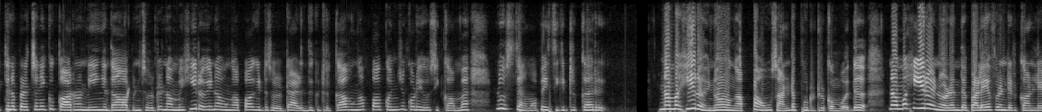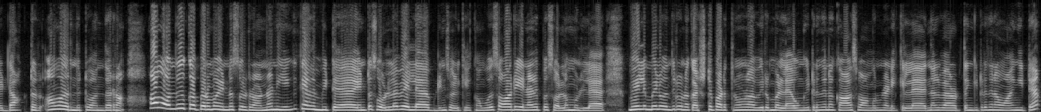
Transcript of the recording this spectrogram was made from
இத்தனை பிரச்சனைக்கும் காரணம் நீங்கள் தான் அப்படின்னு சொல்லிட்டு நம்ம ஹீரோயின் அவங்க அப்பா கிட்ட சொல்லிட்டு அழுதுகிட்டு இருக்கா. அவங்க அப்பா கொஞ்சம் கூட யோசிக்காமல் லூஸ்தனமாக பேசிக்கிட்டு இருக்காரு. நம்ம ஹீரோயினும் அவங்க அப்பாவும் சண்டை போட்டுட்டு இருக்கும்போது நம்ம ஹீரோயினோட இந்த பழைய ஃப்ரெண்ட் இருக்கான் இல்லையா டாக்டர் அவன் இருந்துட்டு வந்துடுறான். அவன் வந்ததுக்கப்புறமா என்ன சொல்கிறான்னா நீ எங்கே கிளம்பிட்ட? என்கிட்ட சொல்லவே இல்லை அப்படின்னு சொல்லி கேட்கும்போது சாரி என்னால் இப்போ சொல்ல முடியல. மேலும் மேலும் வந்துட்டு உன்னை கஷ்டப்படுத்தணும்னு நான் விரும்பலை. உங்ககிட்ட இருந்து நான் காசு வாங்கணும்னு நினைக்கல. அதனால வேற ஒருத்தங்கிட்ட இருந்து நான் வாங்கிட்டேன்.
